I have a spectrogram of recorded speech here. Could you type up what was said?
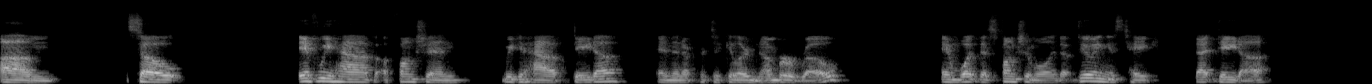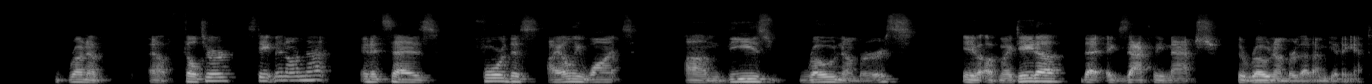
Um, so if we have a function, we can have data and then a particular number row. And what this function will end up doing is take that data, run a, a filter statement on that, and it says, for this, I only want um, these row numbers of my data that exactly match the row number that I'm giving it.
